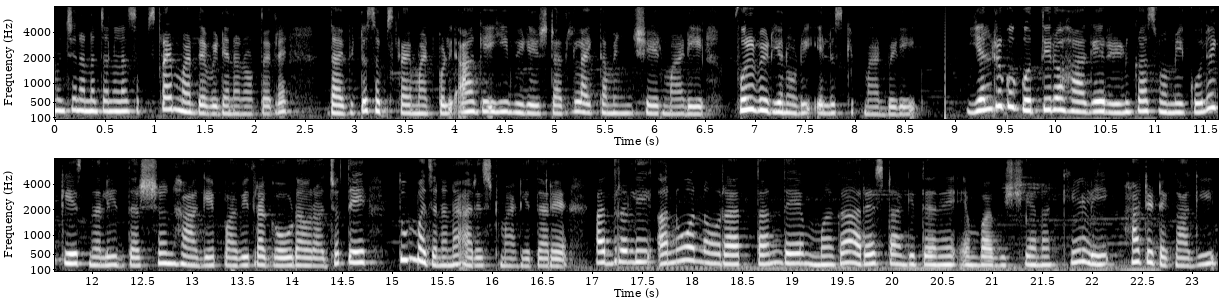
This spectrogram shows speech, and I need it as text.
ಮುಂಚೆ ನನ್ನ ಚಾನಲ್ನ ಸಬ್ಸ್ಕ್ರೈಬ್ ಮಾಡಿದೆ ವಿಡಿಯೋನ ನೋಡ್ತಾ ಇದ್ದರೆ ದಯವಿಟ್ಟು ಸಬ್ಸ್ಕ್ರೈಬ್ ಮಾಡ್ಕೊಳ್ಳಿ. ಹಾಗೆ ಈ ವಿಡಿಯೋ ಇಷ್ಟ ಆದರೆ ಲೈಕ್ ಕಮೆಂಟ್ ಶೇರ್ ಮಾಡಿ. ಫುಲ್ ವಿಡಿಯೋ ನೋಡಿ ಎಲ್ಲೂ ಸ್ಕಿಪ್ ಮಾಡಬೇಡಿ. ಎಲ್ರಿಗೂ ಗೊತ್ತಿರೋ ಹಾಗೆ ರೇಣುಕಾ ಸ್ವಾಮಿ ಕೊಲೆ ಕೇಸ್ನಲ್ಲಿ ದರ್ಶನ್ ಹಾಗೆ ಪವಿತ್ರ ಗೌಡ ಅವರ ಜೊತೆ ತುಂಬ ಜನನ ಅರೆಸ್ಟ್ ಮಾಡಿದ್ದಾರೆ. ಅದರಲ್ಲಿ ಅನು ಅನ್ನೋರ ತಂದೆ ಮಗ ಅರೆಸ್ಟ್ ಆಗಿದ್ದಾನೆ ಎಂಬ ವಿಷಯನ ಕೇಳಿ ಹಾರ್ಟ್ ಅಟ್ಯಾಕ್ ಆಗಿ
